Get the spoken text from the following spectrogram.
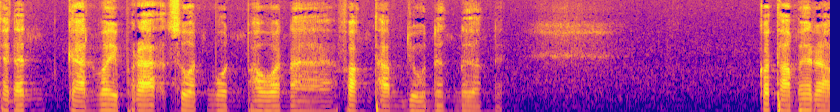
ฉะนั้นการไหว้พระสวดมนต์ภาวนาฟังธรรมอยู่เนืองๆเนี่ย ก็ทำให้เรา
